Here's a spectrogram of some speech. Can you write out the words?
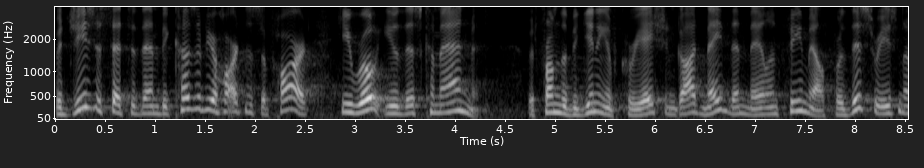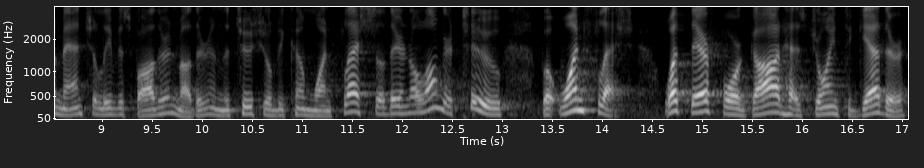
But Jesus said to them, because of your hardness of heart, he wrote you this commandment. But from the beginning of creation, God made them male and female. For this reason, a man shall leave his father and mother, and the two shall become one flesh. So they're no longer two, but one flesh. What therefore God has joined together,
